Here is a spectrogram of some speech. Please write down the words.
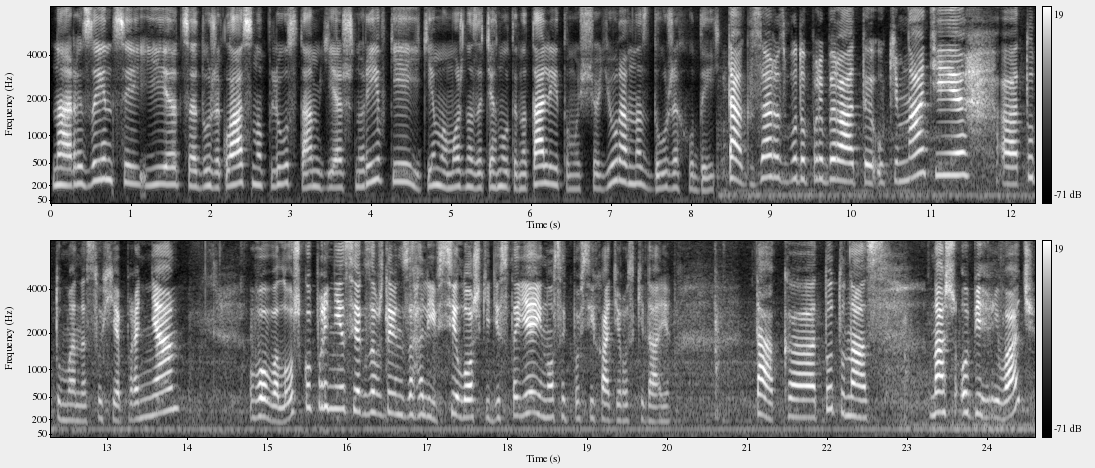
на резинці, і це дуже класно. Плюс там є шнурівки, якими можна затягнути на талії, тому що Юра в нас дуже худий. Так, зараз буду прибирати у кімнаті. Тут у мене сухе прання. Вова ложку приніс, як завжди, він взагалі всі ложки дістає і носить по всій хаті, розкидає. Так, е, тут у нас наш обігрівач,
